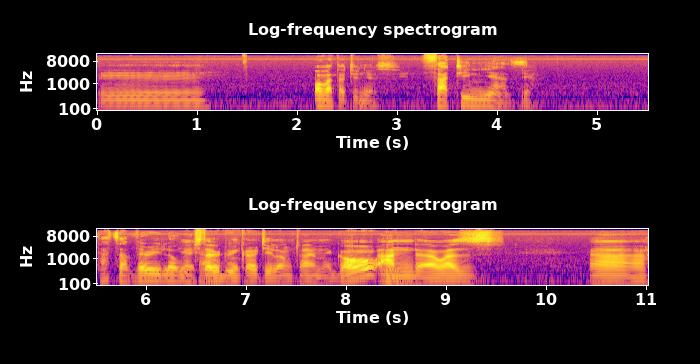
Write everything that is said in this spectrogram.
Mm, over 13 years. 13 years. Yeah. That's a very long Yeah, I started doing karate a long time ago and uh, was uh,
